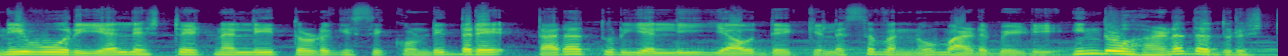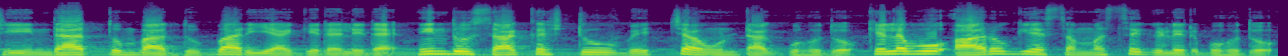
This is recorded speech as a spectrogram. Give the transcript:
ನೀವು ರಿಯಲ್ ಎಸ್ಟೇಟ್ನಲ್ಲಿ ತೊಡಗಿಸಿಕೊಂಡಿದ್ದರೆ ತರತುರಿಯಲ್ಲಿ ಯಾವುದೇ ಕೆಲಸವನ್ನು ಮಾಡಬೇಡಿ. ಇಂದು ಹಣದ ದೃಷ್ಟಿಯಿಂದ ತುಂಬಾ ದುಬಾರಿಯಾಗಿರಲಿದೆ. ಇಂದು ಸಾಕಷ್ಟು ವೆಚ್ಚ ಉಂಟಾಗಬಹುದು. ಕೆಲವು ಆರೋಗ್ಯ ಸಮಸ್ಯೆಗಳಿರಬಹುದು.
